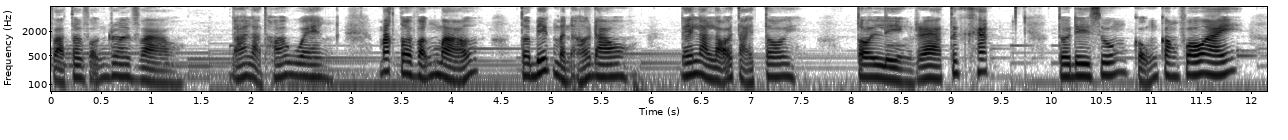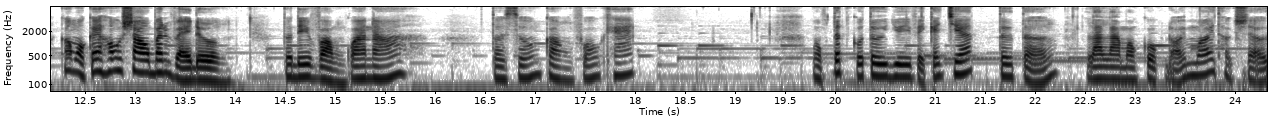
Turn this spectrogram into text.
và tôi vẫn rơi vào. Đó là thói quen. Mắt tôi vẫn mở. Tôi biết mình ở đâu. Đấy là lỗi tại tôi. Tôi liền ra tức khắc. Tôi đi xuống cũng con phố ấy. Có một cái hố sâu bên vệ đường. Tôi đi vòng qua nó. Tôi xuống con phố khác. Mục đích của tư duy về cái chết, tư tưởng là làm một cuộc đổi mới thực sự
